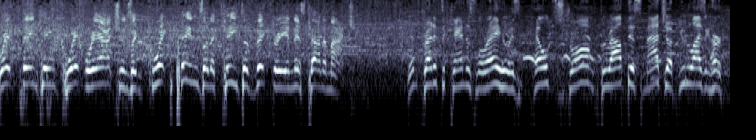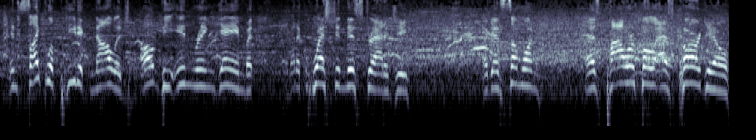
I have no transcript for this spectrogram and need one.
Quick thinking, quick reactions, and quick pins are the key to victory in this kind of match. Give credit to Candice LeRae, who has held strong throughout this matchup, utilizing her encyclopedic knowledge of the in-ring game. But I got to question this strategy against someone as powerful as Cargill.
